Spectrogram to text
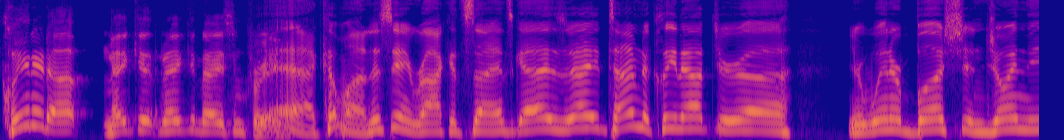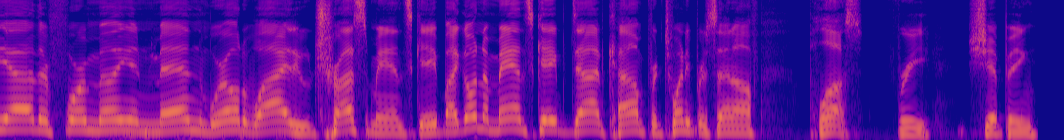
clean it up, make it make it nice and pretty. Yeah, come on. This ain't rocket science, guys. Right? Time to clean out your uh your winter bush and join the other 4 million men worldwide who trust Manscaped by going to manscaped.com for 20% off plus free shipping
